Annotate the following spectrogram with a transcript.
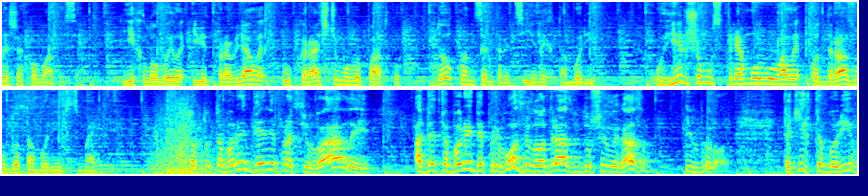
лише ховатися. Їх ловили і відправляли у кращому випадку до концентраційних таборів. У гіршому спрямовували одразу до таборів смерті. Тобто табори, де не працювали, а де табори, де привозили, одразу душили газом і вбивали. Таких таборів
